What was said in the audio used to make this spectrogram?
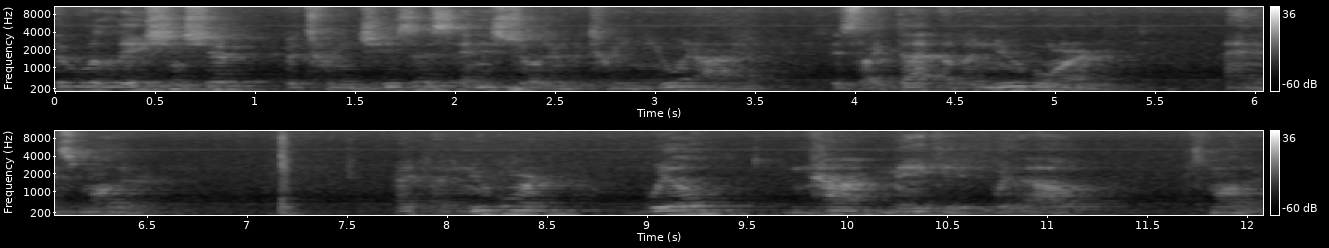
the relationship between Jesus and his children, between you and I, is like that of a newborn and its mother. Right? A newborn will not make it without its mother.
